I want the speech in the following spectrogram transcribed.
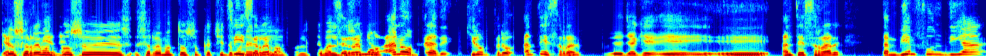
pero, cerremos entonces, cerremos entonces un cachito con, el, tema del cerremos, Ah, no, espérate, quiero, pero antes de cerrar, ya que eh, eh, antes de cerrar, también fue un día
